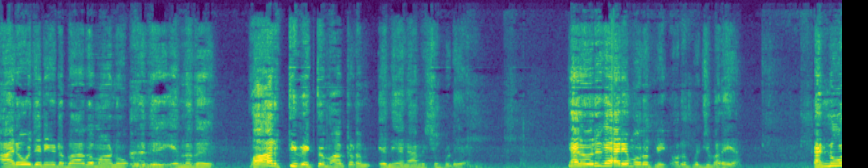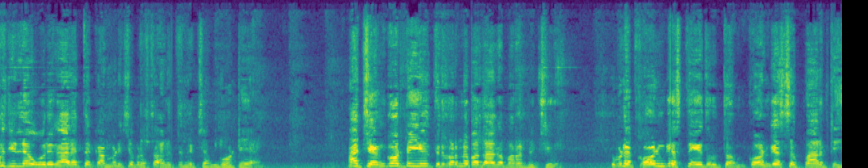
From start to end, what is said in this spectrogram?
ആലോചനയുടെ ഭാഗമാണോ ഇത് എന്നത് പാർട്ടി വ്യക്തമാക്കണം എന്ന് ഞാൻ ആവശ്യപ്പെടുകയാണ്. ഞാൻ ഒരു കാര്യം ഉറപ്പി ഉറപ്പിച്ച് പറയാം. കണ്ണൂർ ജില്ല ഒരു കാലത്ത് കമ്മ്യൂണിസ്റ്റ് പ്രസ്ഥാനത്തിന്റെ ചെങ്കോട്ടയാണ്. ആ ചെങ്കോട്ടയിൽ ത്രിവർണ പതാക പറപ്പിച്ച് ഇവിടെ കോൺഗ്രസ് നേതൃത്വം കോൺഗ്രസ് പാർട്ടി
